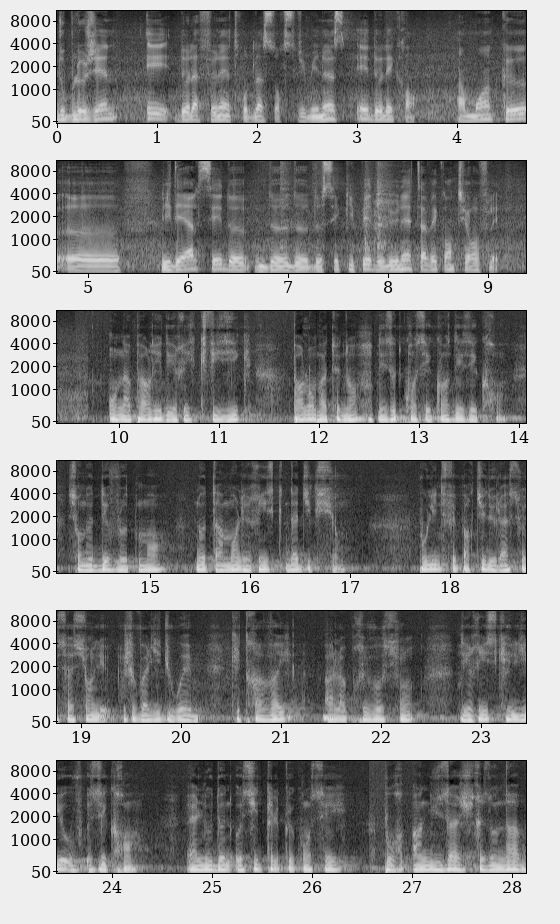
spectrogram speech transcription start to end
double gêne et de la fenêtre ou de la source lumineuse et de l'écran. À moins que euh, l'idéal c'est de, de- de- de s'équiper de lunettes avec anti-reflet. On a parlé des risques physiques, parlons maintenant des autres conséquences des écrans sur notre développement, notamment les risques d'addiction. Pauline fait partie de l'association Les Chevaliers du Web qui travaille à la prévention des risques liés aux écrans. Elle nous donne aussi quelques conseils pour un usage raisonnable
